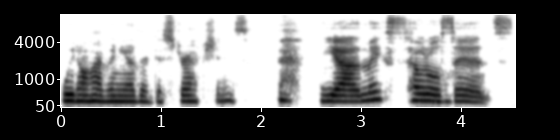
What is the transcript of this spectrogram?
we don't have any other distractions. Yeah, it makes total Yeah. sense.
